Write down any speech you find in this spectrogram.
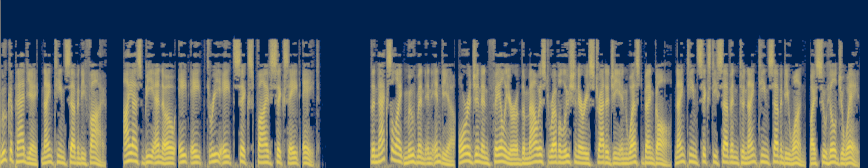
Mukhopadhyay, 1975. ISBN 0-88386-568-8. The Naxalite movement in India, Origin and Failure of the Maoist Revolutionary Strategy in West Bengal, 1967–1971, by Sohail Jawaid.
